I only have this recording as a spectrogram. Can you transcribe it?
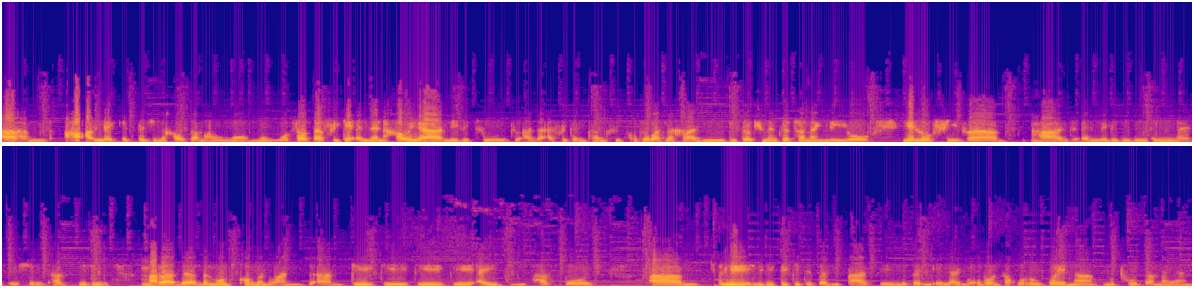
um uh, like especially how mo, mo South Africa and then how ya maybe to to other African countries go batlega di di documents tse tshwanang le yo yellow fever card and maybe the immunization card tse mara the the most common ones um ke ke ke ke ID passport um le le ditekete tsa dibase le tsa di-airline go bontsha gore ko wena motho o tsamayang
